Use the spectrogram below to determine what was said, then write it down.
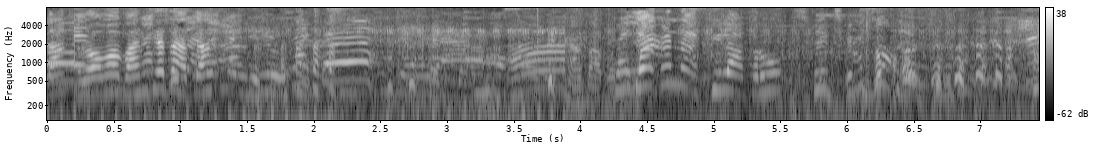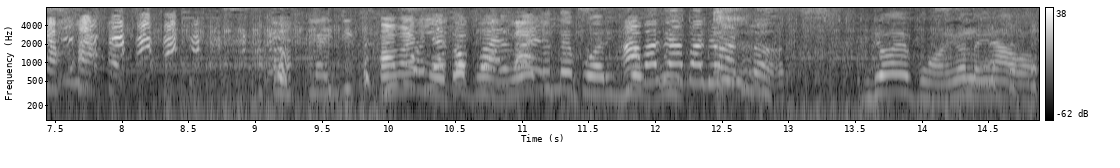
ને રોમા ભાન કેતા હતા હતો જો એ ભોણિયો લઈને આવો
